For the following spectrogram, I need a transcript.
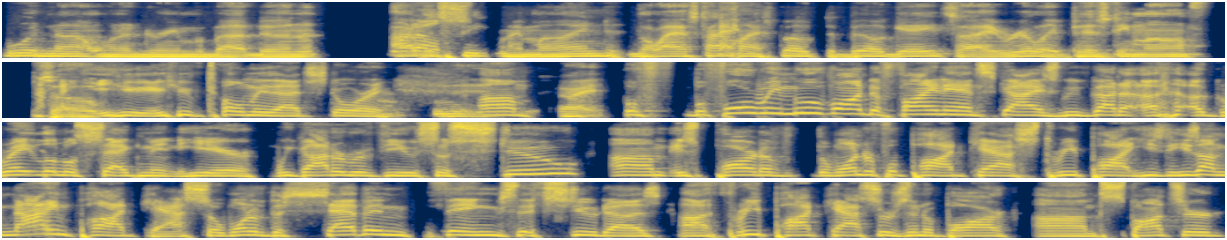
would not want to dream about doing it. What I else? would speak my mind. The last time I spoke to Bill Gates, I really pissed him off. So you, have told me that story. Um, All right. Bef- before we move on to finance, guys, we've got a, a great little segment here. We got a review. So Stu um, is part of the wonderful podcast, three pod. He's he's on nine podcasts. So one of the seven things that Stu does, uh, three podcasters in a bar, um, sponsored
